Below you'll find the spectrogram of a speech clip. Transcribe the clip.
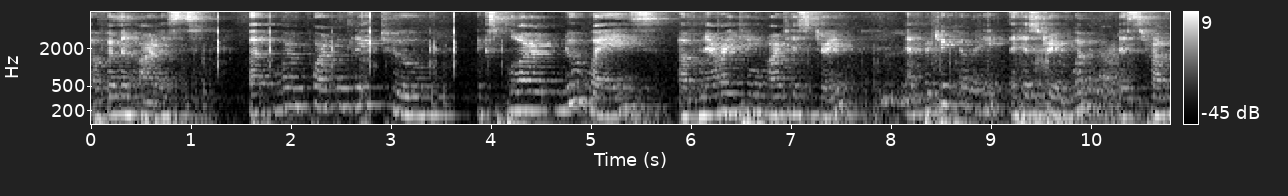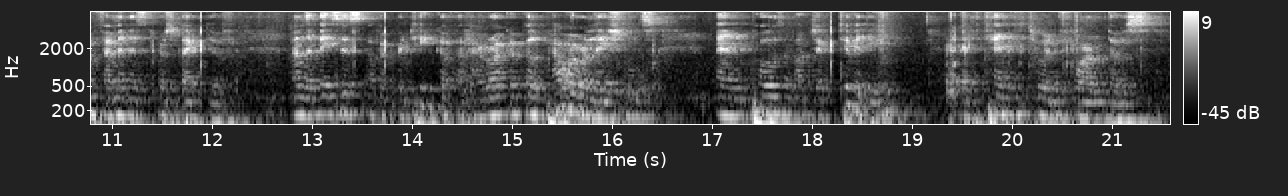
of women artists, but more importantly to explore new ways of narrating art history, and particularly the history of women artists from a feminist perspective on the basis of a critique of the hierarchical power relations and pose of objectivity that tend to inform those,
